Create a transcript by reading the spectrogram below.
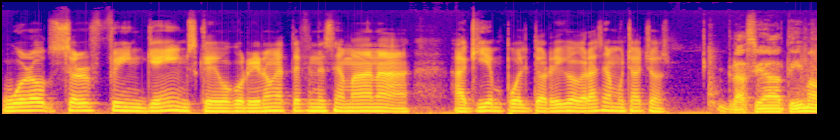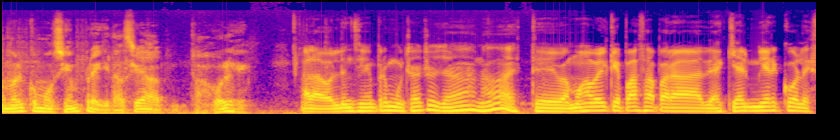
World Surfing Games que ocurrieron este fin de semana aquí en Puerto Rico. Gracias muchachos. Gracias a ti, Manuel, como siempre. Gracias a Jorge. A la orden siempre, muchachos, ya nada, este, vamos a ver qué pasa para de aquí al miércoles.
